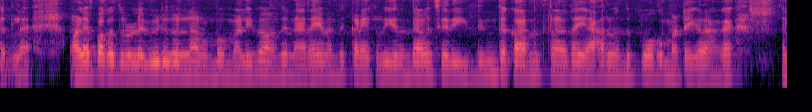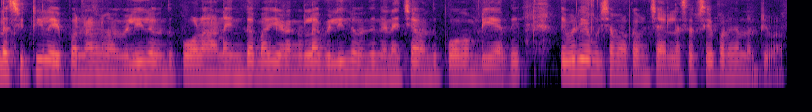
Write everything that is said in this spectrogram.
தெரில மலை பக்கத்தில் உள்ள வீடுகள்லாம் ரொம்ப மலிவாக வந்து நிறைய வந்து கிடைக்குது. இருந்தாலும் சரி இது இந்த காரணத்தினால தான் யாரும் வந்து போக மாட்டேங்கிறாங்க. நல்லா சிட்டியில் எப்போனாலும் நம்ம வெளியில் வந்து போகலாம். ஆனால் இந்த மாதிரி இடங்கள்லாம் வெளியில் வந்து நினச்சா வந்து போக முடியாது. இந்த வீடியோ பிடிச்ச மறக்காம சேனலில் சப்ஸ்கிரைப் பண்ணுங்கள் நன்றி வணக்கம்.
